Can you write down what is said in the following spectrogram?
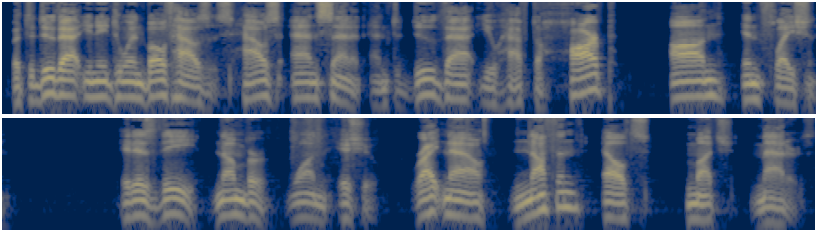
But to do that, you need to win both houses, House and Senate. And to do that, you have to harp on inflation. It is the number one issue. Right now, nothing else much matters.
